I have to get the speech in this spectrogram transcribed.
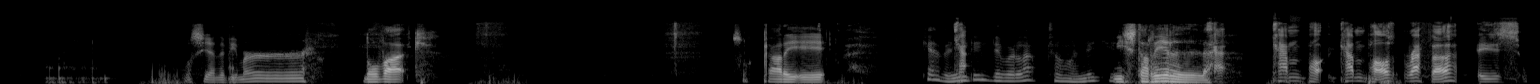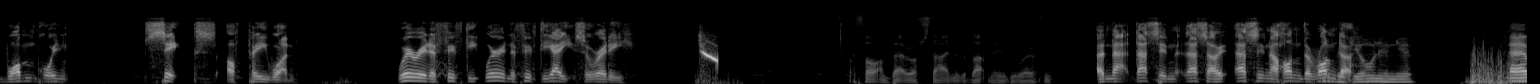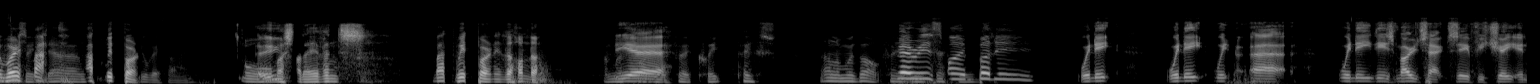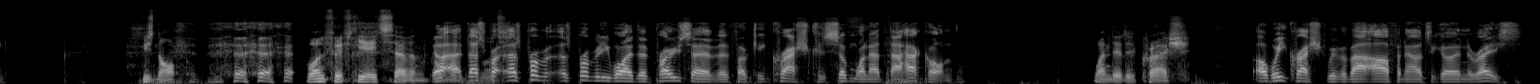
We'll see you in the Beamer. Novak. So car 88. Kevin, Ca- you didn't do a lap time, did you? Mr. Rail. Campos, Campos, Rafa is 1.6 off P1. We're in a 50. We're in the 58s already, I thought I'm better off starting at the back, maybe where I can. and that that's in that's a that's in a Honda Ronda. joining you. Uh, where's Matt? down. Matt Whitburn. You'll be fine. Oh, Who? Mr. Evans. Matt Whitburn in the Honda. I'm Yeah. go for a quick piss. How long we got? Where 30 is my buddy? We need we need we uh we need his Motec to see if he's cheating. He's not. yeah, 158.7. Oh that's pro- that's probably that's probably why the pro server fucking crashed because someone had the hack on. When did it crash? Oh, we crashed with about half an hour to go in the race.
